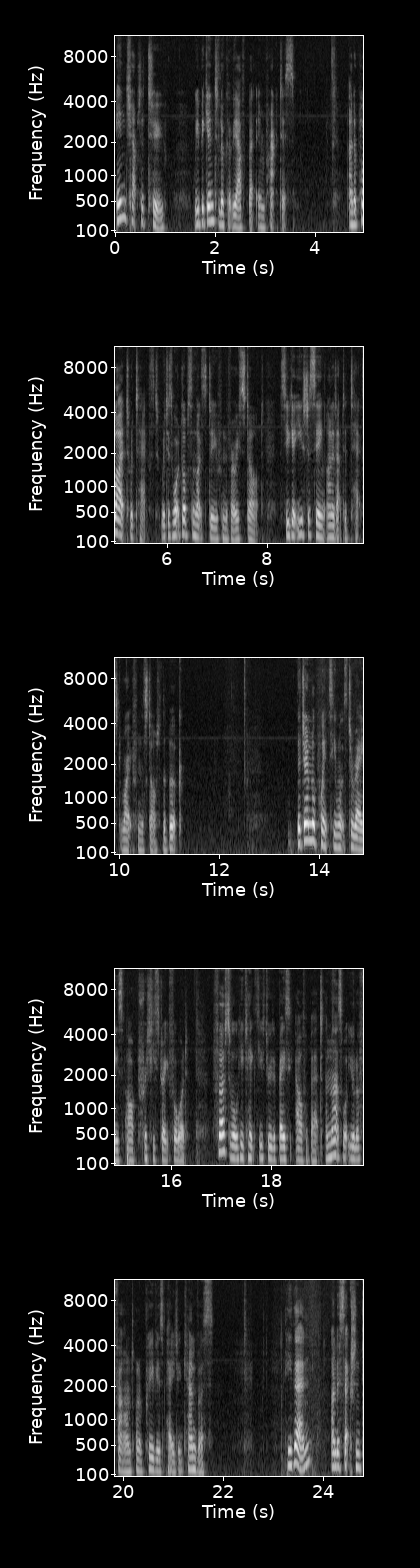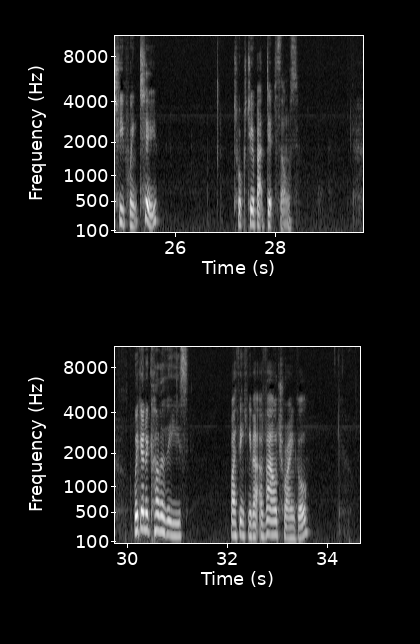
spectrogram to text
In Chapter 2, we begin to look at the alphabet in practice and apply it to a text, which is what Dobson likes to do from the very start, so you get used to seeing unadapted text right from the start of the book. The general points he wants to raise are pretty straightforward. First of all, he takes you through the basic alphabet, and that's what you'll have found on a previous page in Canvas. He then, under section 2.2, talks to you about diphthongs. We're going to cover these by thinking about a vowel triangle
